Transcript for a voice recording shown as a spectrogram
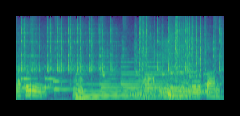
lắc lư à. đó như con này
